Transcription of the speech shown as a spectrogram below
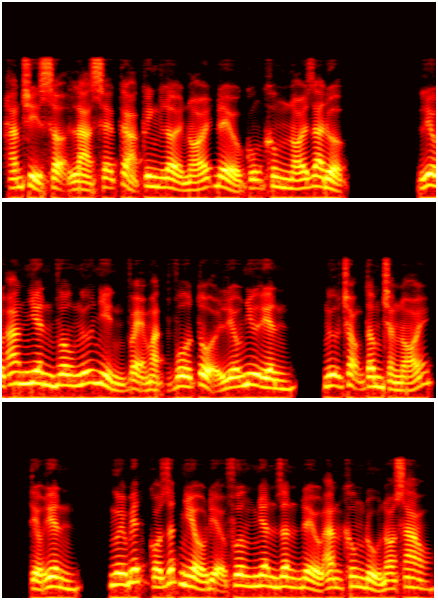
hắn chỉ sợ là sẽ cả kinh lời nói đều cũng không nói ra được. Liêu an nhiên vô ngữ nhìn vẻ mặt vô tội liễu như yên, ngữ trọng tâm chẳng nói, tiểu yên, ngươi biết có rất nhiều địa phương nhân dân đều ăn không đủ no sao.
